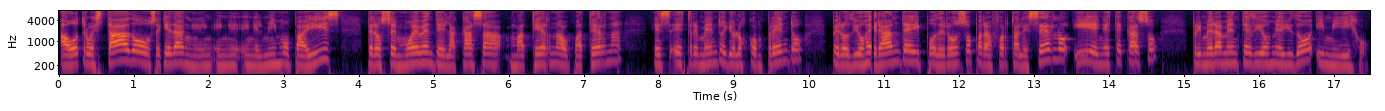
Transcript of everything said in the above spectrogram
a otro estado o se quedan en, en, en el mismo país, pero se mueven de la casa materna o paterna es, tremendo, yo los comprendo, pero Dios es grande y poderoso para fortalecerlo y en este caso, primeramente Dios me ayudó y mi hijo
